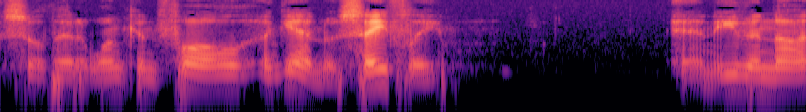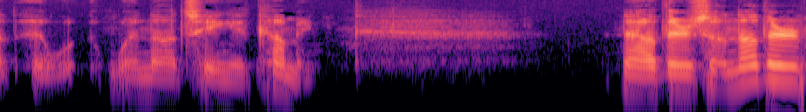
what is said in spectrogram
so that one can fall again safely and even not when not seeing it coming. Now, there's another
